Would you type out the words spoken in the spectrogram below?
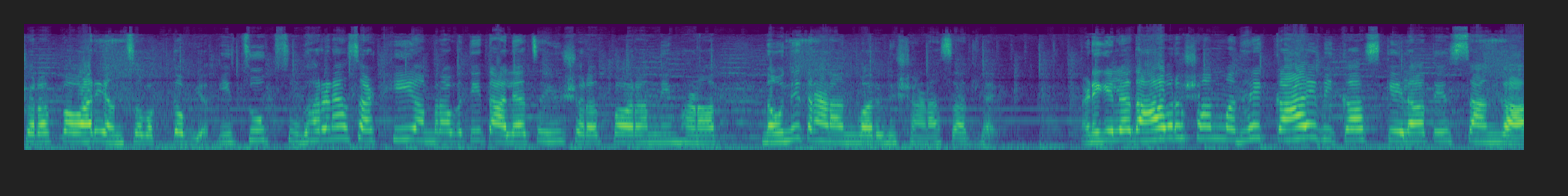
शरद पवार यांचं वक्तव्य ही चूक सुधारण्यासाठी अमरावतीत आल्याचंही शरद पवारांनी म्हणत नवनीत राणांवर निशाणा साधलाय. आणि गेल्या दहा वर्षांमध्ये काय विकास केला ते सांगा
